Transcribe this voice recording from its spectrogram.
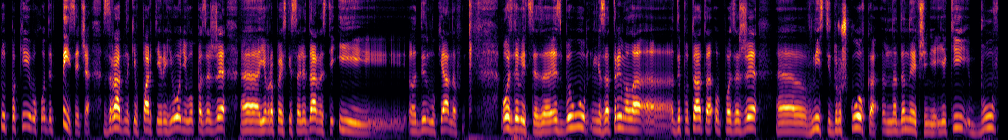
тут по Києву ходить тисяча зрадників партії регіонів, ОПЗЖ, е, Європейської солідарності і один Лук'янов. Ось дивіться, СБУ затримала е, депутата ОПЗЖ е, в місті Дружковка на Донеччині, який був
